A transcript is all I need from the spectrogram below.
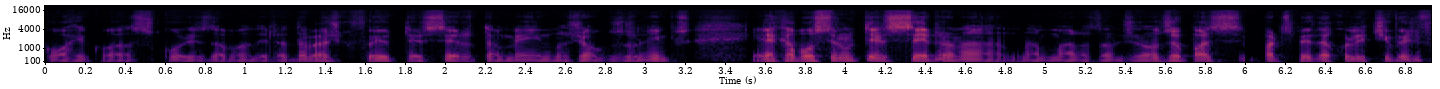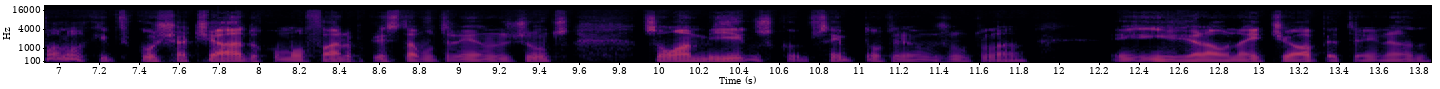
corre com as cores da bandeira da Bélgica, foi o terceiro também nos Jogos Olímpicos. Ele acabou sendo o terceiro na, na Maratona de Londres. Eu participei da coletiva ele falou que ficou chateado com o Mofara, porque eles estavam treinando juntos, são amigos, sempre estão treinando junto lá, em, em geral na Etiópia treinando.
